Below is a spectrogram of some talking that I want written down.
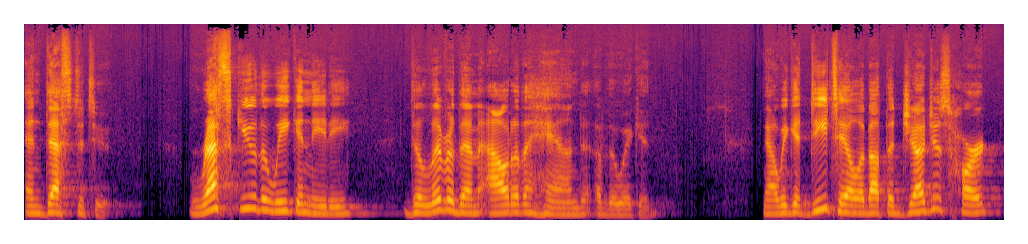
and destitute. Rescue the weak and needy, deliver them out of the hand of the wicked. Now we get detail about the judge's heart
